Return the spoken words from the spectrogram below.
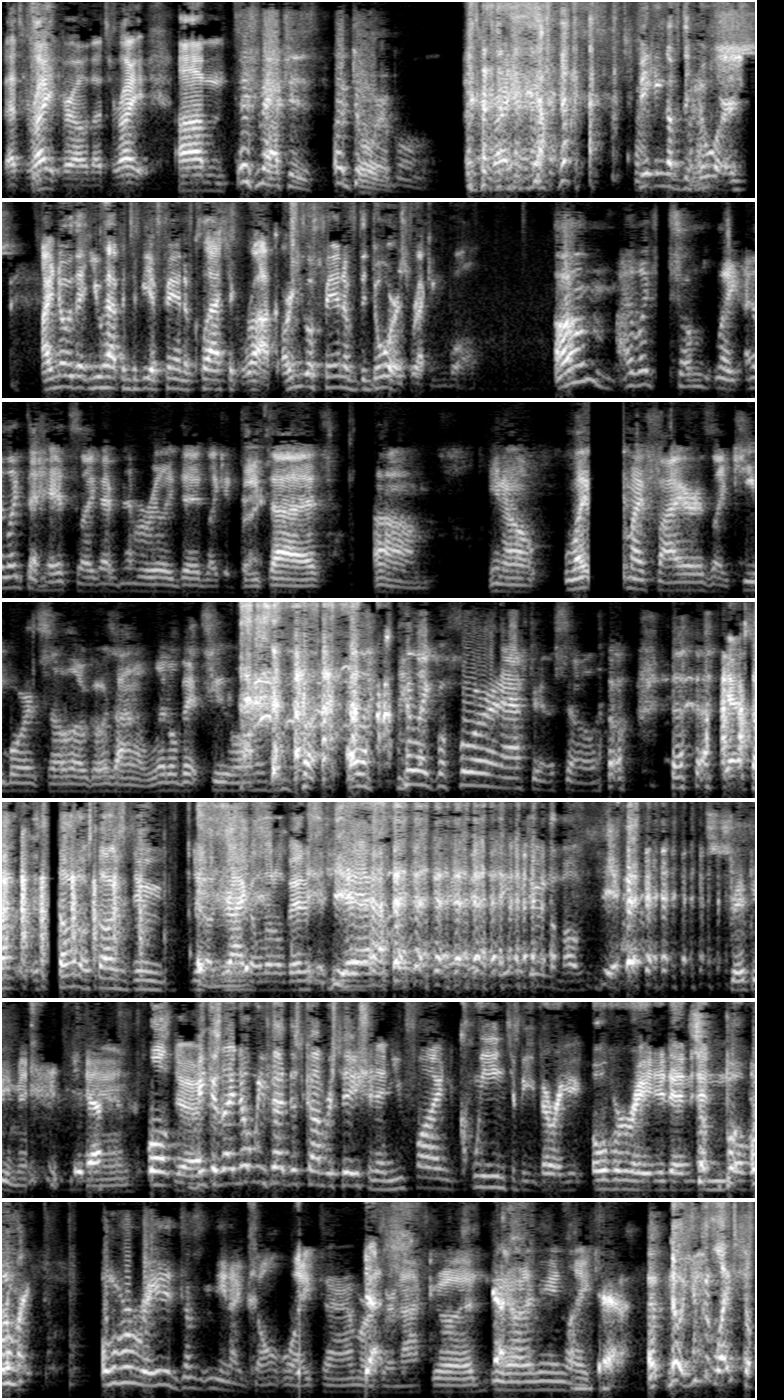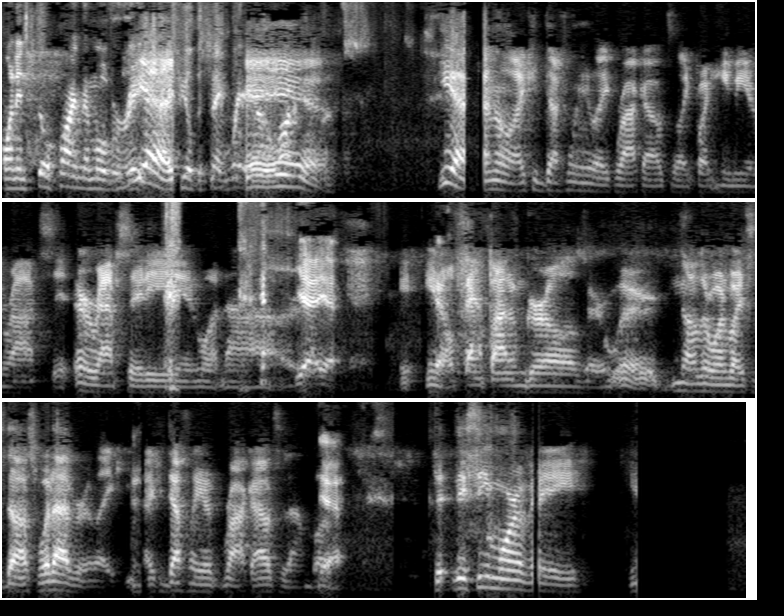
That's right, bro. That's right. Um, This match is adorable. right. Speaking of the Doors, I know that you happen to be a fan of classic rock. Are you a fan of the Doors Wrecking Ball? Um, I like some like I like the hits. Like I've never really did like a deep dive. Um, you know, light my fires like keyboard solo goes on a little bit too long. I, like, I like before and after the solo. yeah, some some of those songs do you know drag a little bit. Yeah. they, they be doing the most. Yeah. Trippy man. Yeah. man. Well, Yeah. because I know we've had this conversation, and you find Queen to be very overrated and, So, and but overhyped. Overrated doesn't mean I don't like them or Yes. they're not good. Yes. You know what I mean? Like Yeah. Uh, no, you could like someone and still find them overrated. Yeah. I feel the same way. Yeah, about a lot of yeah, yeah. Yeah, I know. I could definitely like rock out to like Bohemian Rhapsody or Rhapsody and whatnot. or, Yeah, yeah. You know, Fat Bottom Girls or, or another one bites dust, whatever. Like I could definitely rock out to them. But Yeah. they, they seem more of a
